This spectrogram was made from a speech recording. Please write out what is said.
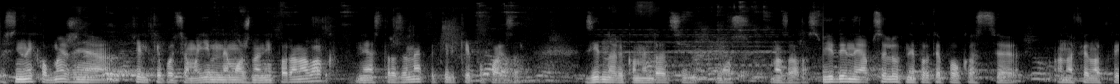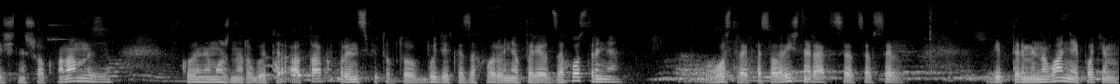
Тобто у них обмеження тільки по цьому. Їм не можна ні коронавак, ні AstraZeneca, тільки по Pfizer. Згідно рекомендацій МОЗ на зараз. Єдиний абсолютний протипоказ це анафілактичний шок в анамнезі, коли не можна робити. А так, в принципі, тобто будь-яке захворювання в період загострення, гостра якась алергічна реакція це все відтермінування, і потім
